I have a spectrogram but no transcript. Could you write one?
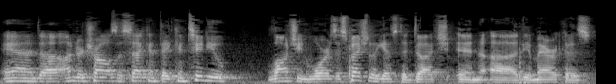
and uh, under Charles II, they continue launching wars, especially against the Dutch in uh, the Americas.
